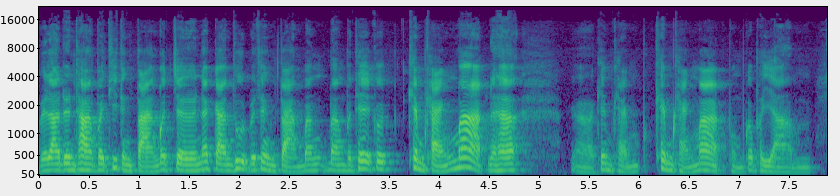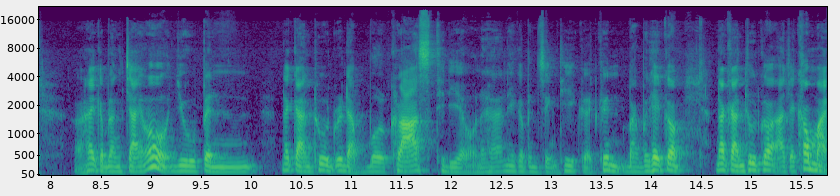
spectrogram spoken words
เวลาเดินทางไปที่ต่างๆ ก็เจอนักการทูตประเทศต่างๆบางบางประเทศก็เข้มแข็งมากนะฮะเข้มแข็งเข้มแข็งมาก ผมก็พยายามให้กำลังใจโอ้อยู่เป็นนักการทูตระดับ world class ทีเดียวนะฮะนี่ก็เป็นสิ่งที่เกิดขึ้น บางประเทศก็นักการทูตก็อาจจะเข้าใหม่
